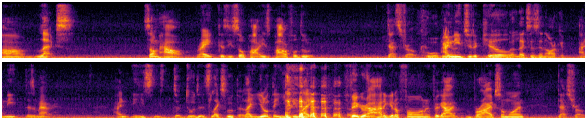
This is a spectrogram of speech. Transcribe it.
um, Lex somehow, right? Because he's so pow- he's a powerful dude. Deathstroke. Who will be I need you to kill. But Lex is in Arkham. I need doesn't matter. I he's, he's dude. It's Lex Luthor. Like you don't think he can like figure out how to get a phone and figure out bribe someone? Deathstroke.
